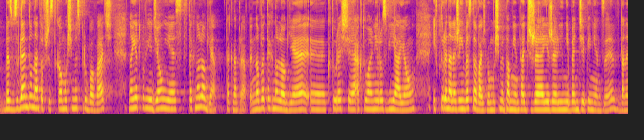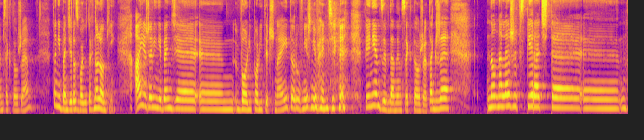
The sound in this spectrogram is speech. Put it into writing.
Bez względu na to wszystko musimy spróbować. No i odpowiedzią jest technologia, tak naprawdę. Nowe technologie, e, które się aktualnie rozwijają i w które należy inwestować, bo musimy pamiętać, że jeżeli nie będzie pieniędzy w danym sektorze, to nie będzie rozwoju technologii. A jeżeli nie będzie woli politycznej, to również nie będzie pieniędzy w danym sektorze. Także no, należy wspierać te. No,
